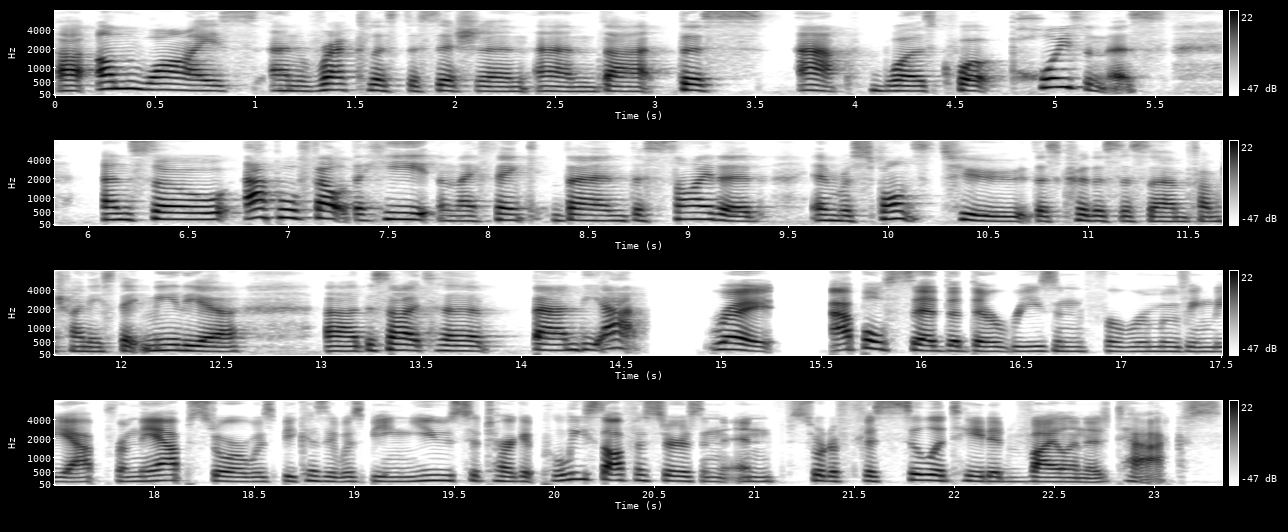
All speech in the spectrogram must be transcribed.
uh, unwise and reckless decision, and that this app was quote poisonous. And so Apple felt the heat, and I think then decided, in response to this criticism from Chinese state media, uh, decided to ban the app. Right. Apple said that their reason for removing the app from the App Store was because it was being used to target police officers and, and sort of facilitated violent attacks.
